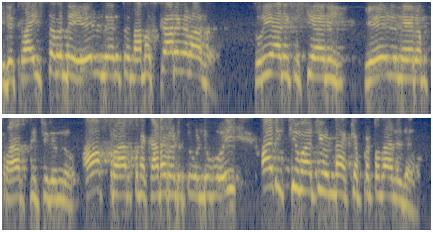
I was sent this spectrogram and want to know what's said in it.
ഇത് ക്രൈസ്തവന്റെ ഏഴു നേരത്തെ നമസ്കാരങ്ങളാണ്. തുറിയാനി ക്രിസ്ത്യാനി ഏഴു നേരം പ്രാർത്ഥിച്ചിരുന്നു. ആ പ്രാർത്ഥന കടമെടുത്തു കൊണ്ടുപോയി അടിച്ചു മാറ്റി ഉണ്ടാക്കപ്പെട്ടതാണിത്.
